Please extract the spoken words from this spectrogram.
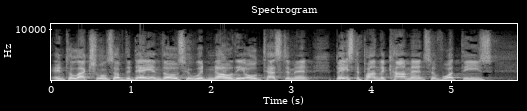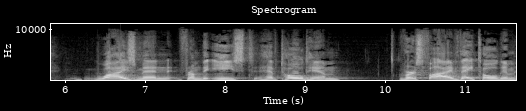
intellectuals of the day, and those who would know the Old Testament based upon the comments of what these wise men from the east have told him Verse 5, they told him,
